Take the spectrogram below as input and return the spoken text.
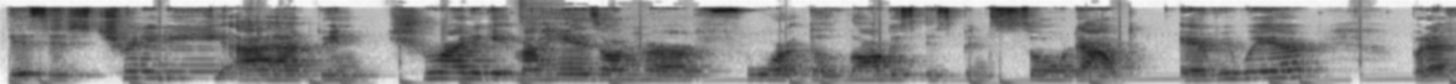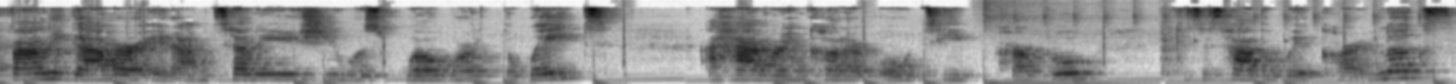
This is Trinity. I have been trying to get my hands on her for the longest. It's been sold out everywhere, but I finally got her and I'm telling you she was well worth the wait. I have her in color OT Purple. This is how the wig card looks.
